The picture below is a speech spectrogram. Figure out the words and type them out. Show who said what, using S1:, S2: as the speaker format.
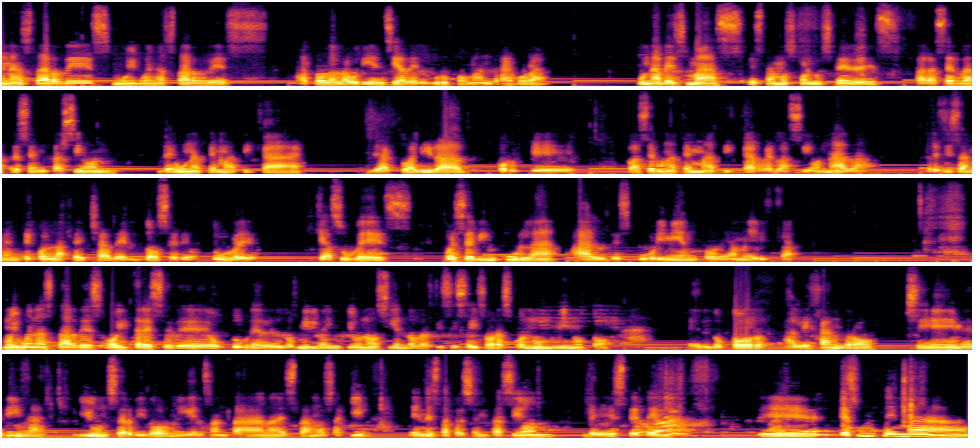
S1: Buenas tardes, muy buenas tardes a toda la audiencia del grupo Mandrágora. Una vez más estamos con ustedes para hacer la presentación de una temática de actualidad porque va a ser una temática relacionada precisamente con la fecha del 12 de octubre, que a su vez pues se vincula al descubrimiento de América. Muy buenas tardes, hoy 13 de octubre del 2021, siendo las 16 horas con un minuto, el doctor Alejandro sí, Medina y un servidor Miguel Santa Ana estamos aquí en esta presentación de este tema. Eh, es un tema,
